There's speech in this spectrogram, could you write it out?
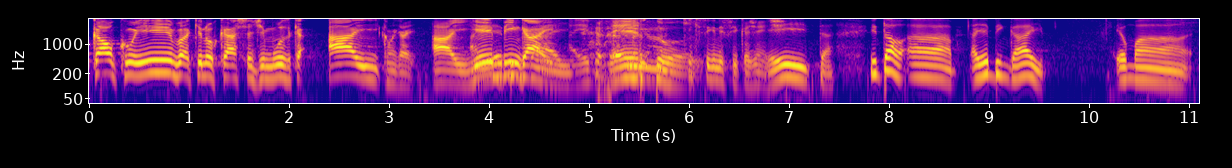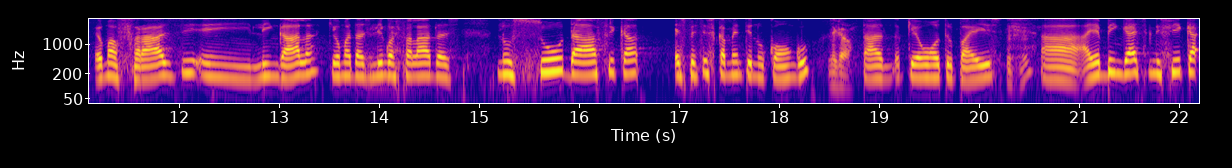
Vocal Coimba aqui no Caixa de Música. Ai, como é que é? Aie Bingai. Aí, O certo. que, que significa, gente? Eita. Então, a Ayebingai é uma, é uma frase em Lingala, que é uma das línguas faladas no sul da África, especificamente no Congo, Legal. tá? que é um outro país. A Ayebingai significa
